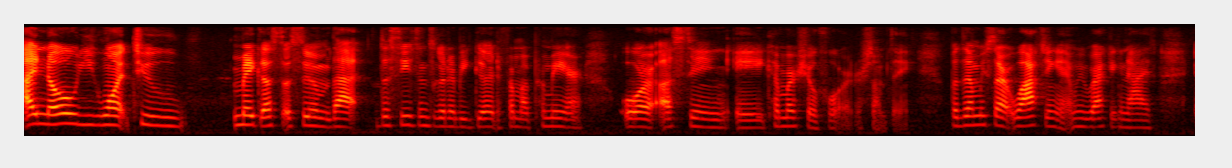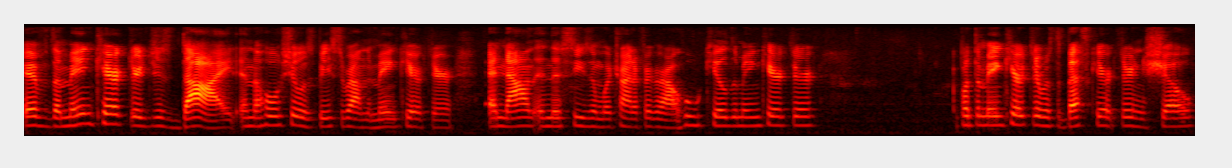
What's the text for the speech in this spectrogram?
I know you want to make us assume that the season's going to be good from a premiere or us seeing a commercial for it or something. But then we start watching it and we recognize if the main character just died and the whole show is based around the main character and now in this season we're trying to figure out who killed the main character but the main character was the best character in the show.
